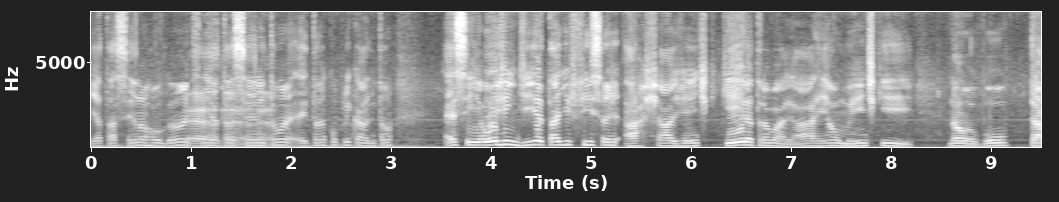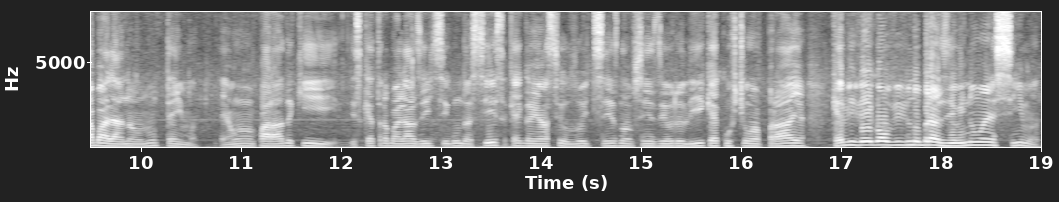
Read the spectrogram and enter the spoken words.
já tá sendo arrogante, É, já tá é, sendo. é. Então, é, então é complicado. Então, é assim, hoje em dia tá difícil achar gente que queira trabalhar, realmente que. Não, eu vou trabalhar. Não, não tem, mano. É uma parada que eles querem trabalhar às vezes de segunda a sexta, quer ganhar seus 800, 900 euros ali, quer curtir uma praia, quer viver igual vive no Brasil. E não é assim, mano.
